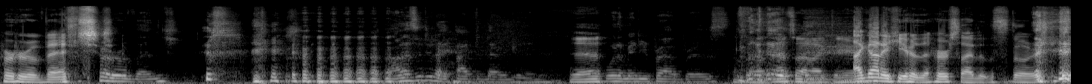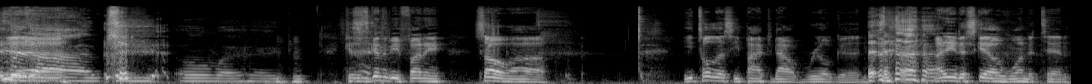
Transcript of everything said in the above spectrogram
Her revenge. Her revenge. Honestly, dude, I packed it down good. yeah. Would have made you proud, bros. That's what, that's what I like to hear. I gotta hear the her side of the story. Yeah. God. Oh my heck. Because it's gonna be funny. So, uh, he told us he piped it out real good. I need a scale of one to ten.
